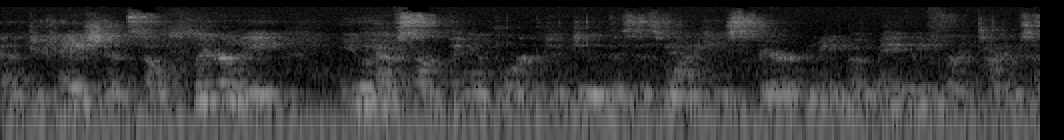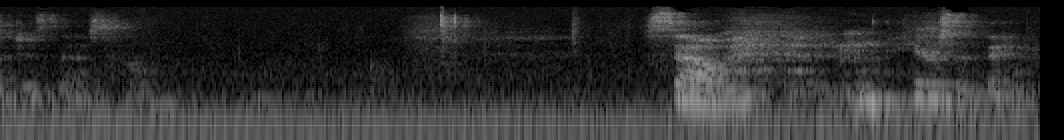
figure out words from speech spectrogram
education. So clearly you have something important to do. This is why he spared me. But maybe for a time such as this. Huh? So here's the thing.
